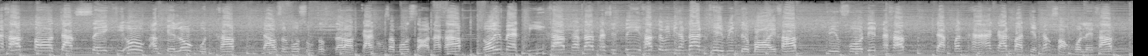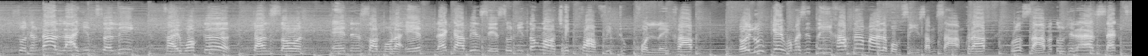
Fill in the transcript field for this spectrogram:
นะครับ ต่อจากเซคิโออังเกโลกุดครับ ดาวซันโวสูงตลอดการของสโมสรนะครับ โดยแมตช์นี้ครับทางด้านแมนซิตี้ครับจะไม่มีทางด้านเควินเดอะบอยครับฟิลโฟเดนนะครับจากปัญหาอาการบาดเจ็บทั้ง 2 คนเลยครับ ส่วนทางด้านลาฮิมเซอร์ลิงไคลวอลเกอร์ จอห์นโซน เอเดนซอนโมราเอส และกาเบรียนเซซุนนี่ต้องรอเช็คความฟิตทุกคนเลยครับ โดยรูปเกมของแมนซิตี้ครับหน้ามาระบบ 4-3-3 ครับรักษาประตูชนะแซคส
